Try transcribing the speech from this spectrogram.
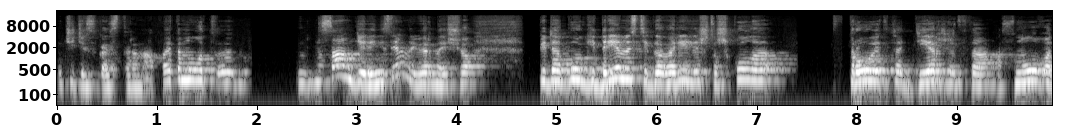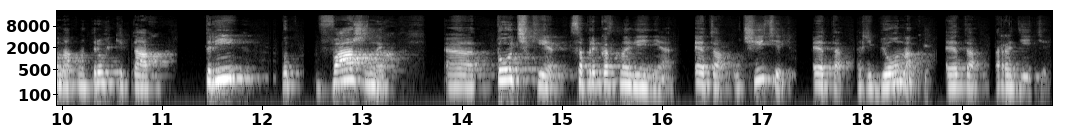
учительская сторона. Поэтому вот э, на самом деле, не зря, наверное, еще педагоги древности говорили, что школа строится, держится, основана на трех китах. Три вот важных э, точки соприкосновения – это учитель, это ребенок, это родитель.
